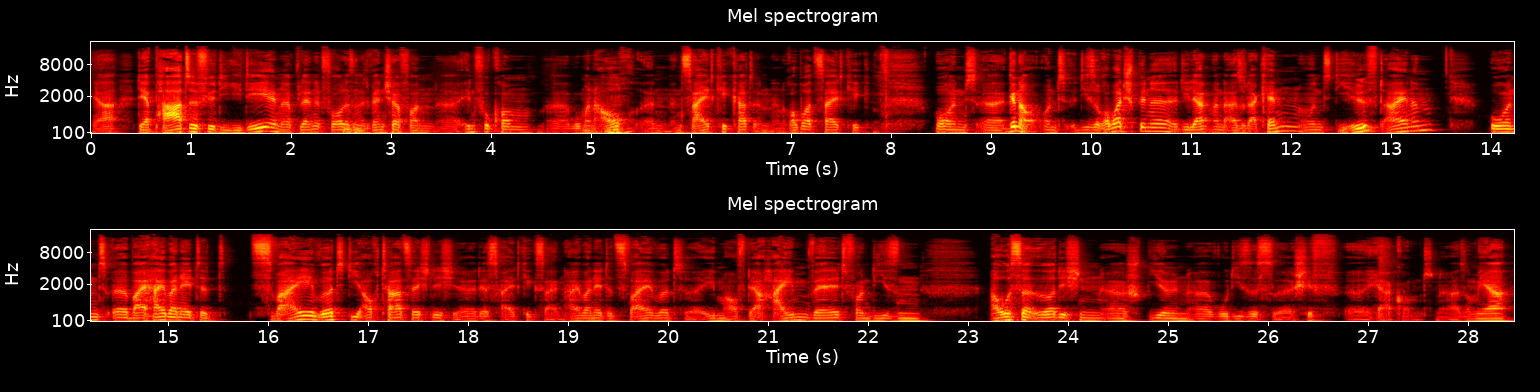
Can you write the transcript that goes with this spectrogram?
ja, der Pate für die Idee. Ne? Planetfall mhm. ist ein mhm. Adventure von äh, Infocom, äh, wo man auch mhm. einen, einen Sidekick hat, einen, einen Robot-Sidekick. Und äh, genau, und diese Robotspinne, die lernt man also da kennen und die hilft einem. Und äh, bei Hibernated 2 wird die auch tatsächlich äh, der Sidekick sein. Hibernated 2 wird äh, eben auf der Heimwelt von diesen außerirdischen äh, Spielen, äh, wo dieses äh, Schiff äh, herkommt. Ne? Also mehr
